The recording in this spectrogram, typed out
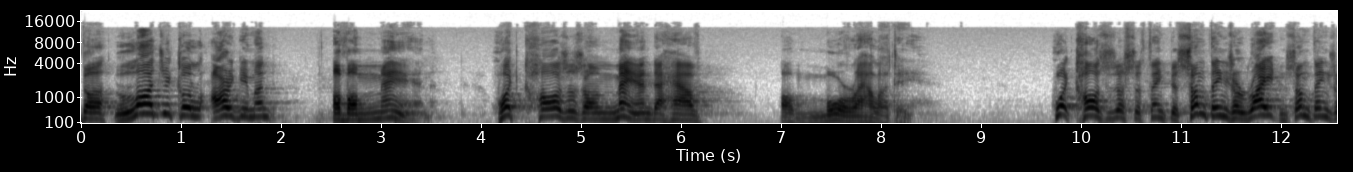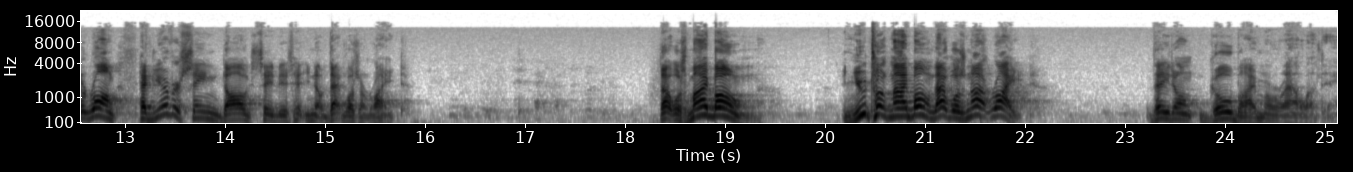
The logical argument of a man. What causes a man to have a morality? What causes us to think that some things are right and some things are wrong? Have you ever seen dogs say, you know, that wasn't right? That was my bone. And you took my bone. That was not right. They don't go by morality.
